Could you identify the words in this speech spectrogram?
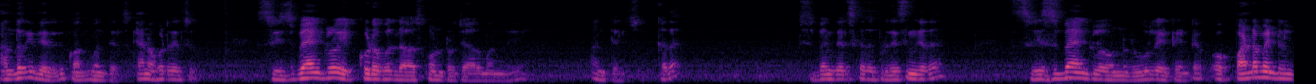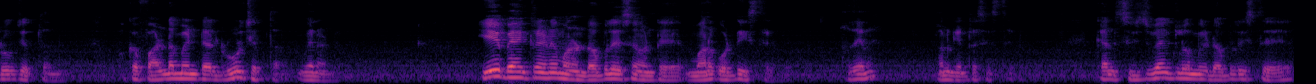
అందరికీ తెలియదు కొంతమంది తెలుసు. కానీ ఒకటి తెలుసు. స్విస్ బ్యాంక్లో ఎక్కువ డబ్బులు దాచుకుంటారు చాలామంది అని తెలుసు కదా? స్విస్ బ్యాంక్ తెలుసు కదా? ఇప్పుడు తెలిసింది కదా? స్విస్ బ్యాంక్లో ఉన్న రూల్ ఏంటంటే ఒక ఫండమెంటల్ రూల్ చెప్తాను. ఒక ఫండమెంటల్ రూల్ చెప్తాను. వినండి. ఏ బ్యాంకులైనా మనం డబ్బులు వేసామంటే మనకు వడ్డీ ఇస్తాడు. అదేనా? మనకి ఇంట్రెస్ట్ ఇస్తాడు. కానీ స్విస్ బ్యాంక్లో మీరు డబ్బులు ఇస్తే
